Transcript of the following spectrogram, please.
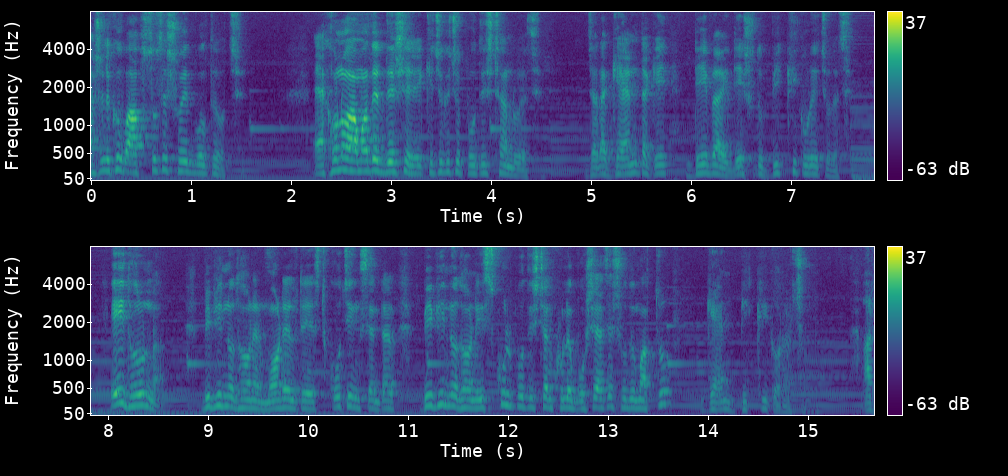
আসলে খুব আফসোসের সহিত বলতে হচ্ছে। এখনও আমাদের দেশে কিছু কিছু প্রতিষ্ঠান রয়েছে যারা জ্ঞানটাকে ডে বাই ডে শুধু বিক্রি করেই চলেছে। এই ধরুন না বিভিন্ন ধরনের মডেল টেস্ট কোচিং সেন্টার বিভিন্ন ধরনের স্কুল প্রতিষ্ঠান খুলে বসে আছে শুধুমাত্র জ্ঞান বিক্রি করার জন্য। আর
